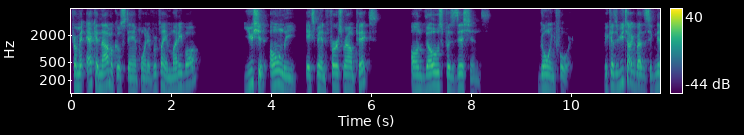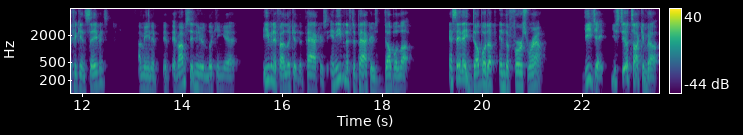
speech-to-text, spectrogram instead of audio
from an economical standpoint, if we're playing money ball, you should only expend first round picks on those positions going forward. Because if you talk about the significant savings, I mean, if, if, if I'm sitting here looking at, even if I look at the Packers, and even if the Packers double up and say they doubled up in the first round, DJ, you're still talking about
